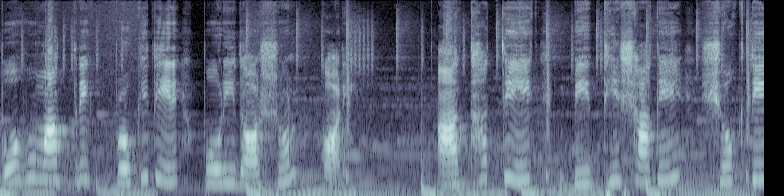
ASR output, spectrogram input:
বহুমাত্রিক প্রকৃতির পরিদর্শন করে। আধ্যাত্মিক বৃদ্ধির সাথে শক্তি,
